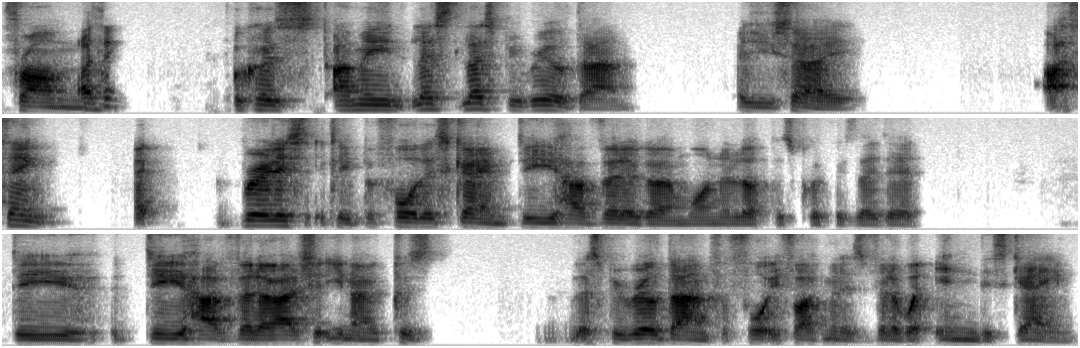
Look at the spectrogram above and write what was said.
from I think because I mean, let's let's be real, Dan. As you say, I think eh, realistically, before this game, do you have Villa going one 0 up as quick as they did? Do you do you have Villa actually? You know, because let's be real, Dan, for 45 minutes, Villa were in this game.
